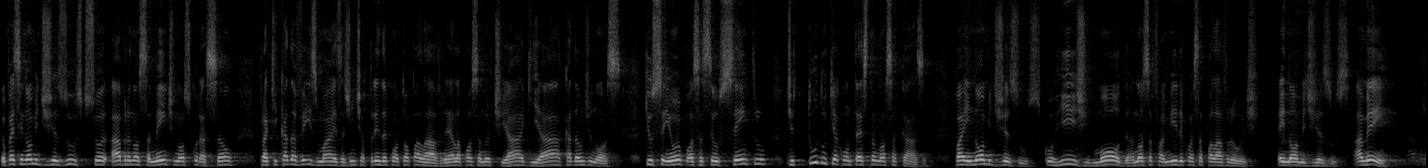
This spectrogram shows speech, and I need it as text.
Eu peço em nome de Jesus que o Senhor abra nossa mente, nosso coração, para que cada vez mais a gente aprenda com a tua palavra, ela possa nortear, guiar cada um de nós. Que o Senhor possa ser o centro de tudo o que acontece na nossa casa. Pai, em nome de Jesus, corrige, molda a nossa família com essa palavra hoje. Em nome de Jesus. Amém. Amém.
